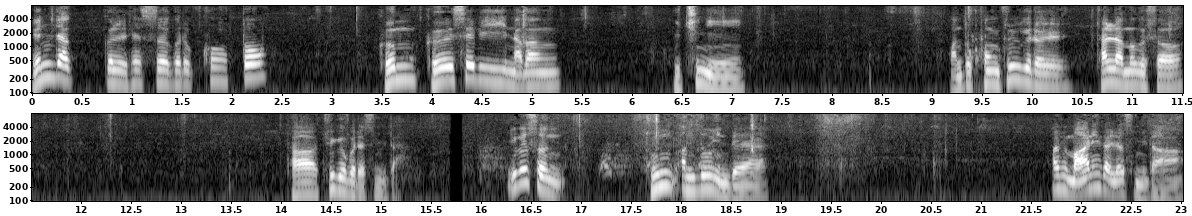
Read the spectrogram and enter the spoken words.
연작을 해서 그렇고 또 금거섭이 나방 유충이 완두콩 줄기를 잘라 먹어서 다 죽여버렸습니다. 이것은 준안두인데 아주 많이 달렸습니다.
